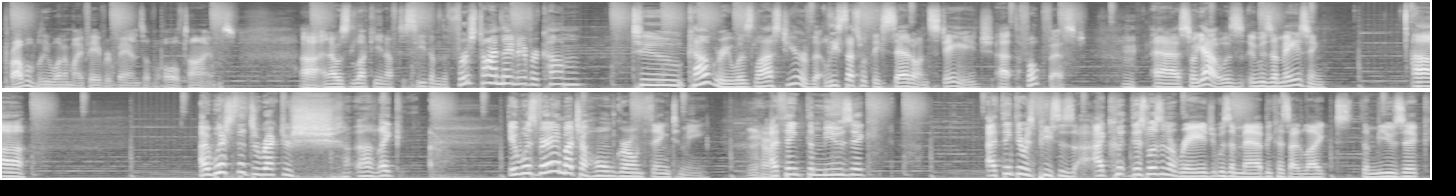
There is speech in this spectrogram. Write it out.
probably one of my favorite bands of all times. Uh, and I was lucky enough to see them. The first time they'd ever come to Calgary was last year. At least that's what they said on stage at the Folk Fest. Uh, so yeah, it was it was amazing. Uh, I wish the director sh- uh, like it was very much a homegrown thing to me. Yeah. I think the music. I think there was pieces I could. This wasn't a rage. It was a mad because I liked the music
